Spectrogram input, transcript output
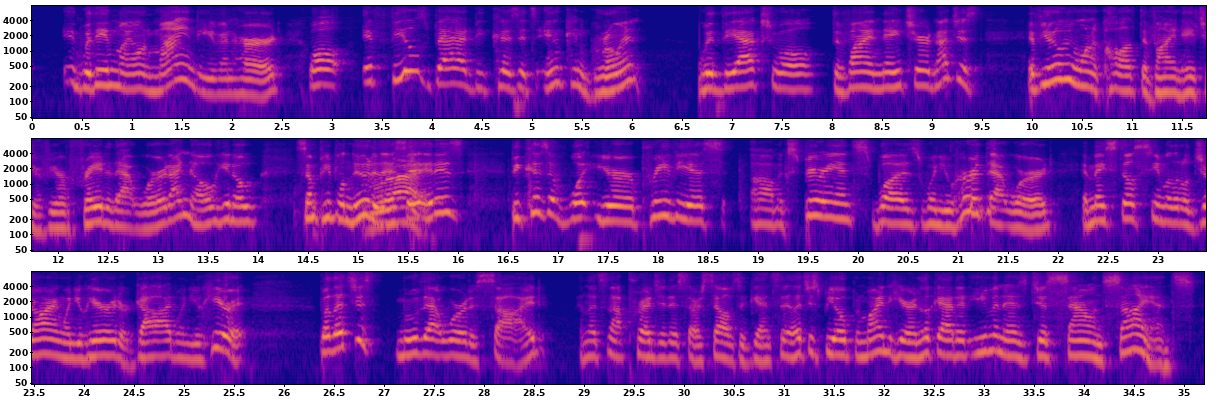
within my own mind even heard, well, it feels bad because it's incongruent with the actual divine nature, not just if you don't even want to call it divine nature, if you're afraid of that word, I know, you know, some people new to this, Right. it- it is because of what your previous um, experience was when you heard that word. It may still seem a little jarring when you hear it, or God when you hear it. But let's just move that word aside and let's not prejudice ourselves against it. Let's just be open minded here and look at it even as just sound science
